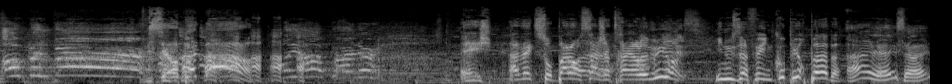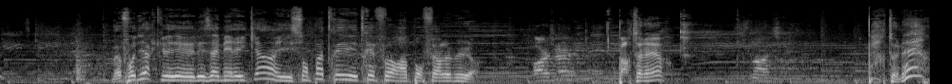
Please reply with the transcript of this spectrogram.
Open bar! C'est open bar. Et avec son balançage à travers le mur, il nous a fait une coupure pub Ah ouais, c'est vrai. Bah, faut dire que les, les Américains, ils sont pas très très forts hein, pour faire le mur. Partner. Partenaire Partenaire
